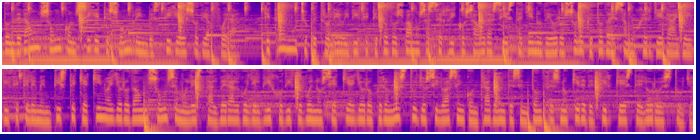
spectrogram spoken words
donde Dawn Song consigue que su hombre investigue eso de afuera, que trae mucho petróleo y dice que todos vamos a ser ricos ahora si está lleno de oro solo que toda esa mujer llega allá y dice que le mentiste que aquí no hay oro Down Sound se molesta al ver algo y el viejo dice bueno si aquí hay oro pero no es tuyo si lo has encontrado antes entonces no quiere decir que este el oro es tuyo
